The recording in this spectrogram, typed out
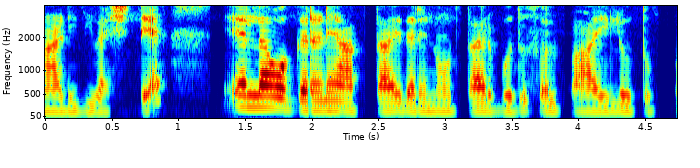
ಮಾಡಿದ್ದೀವಿ ಅಷ್ಟೇ. ಎಲ್ಲ ಒಗ್ಗರಣೆ ಹಾಕ್ತಾ ಇದ್ದಾರೆ ನೋಡ್ತಾ ಇರ್ಬೋದು. ಸ್ವಲ್ಪ ಆಯಿಲು ತುಪ್ಪ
